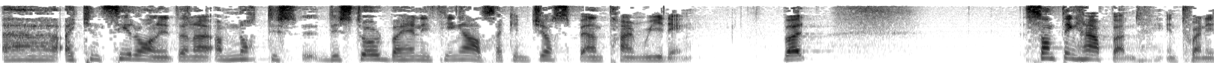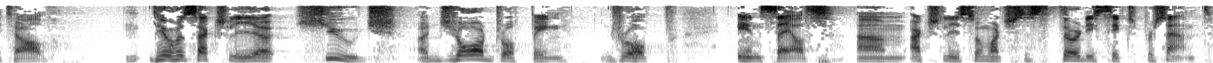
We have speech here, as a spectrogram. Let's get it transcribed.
Uh, I can sit on it and I, am not dis- disturbed by anything else. I can just spend time reading. But something happened in 2012. There was actually a huge, a jaw dropping drop in sales. Um, actually, so much as 36%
